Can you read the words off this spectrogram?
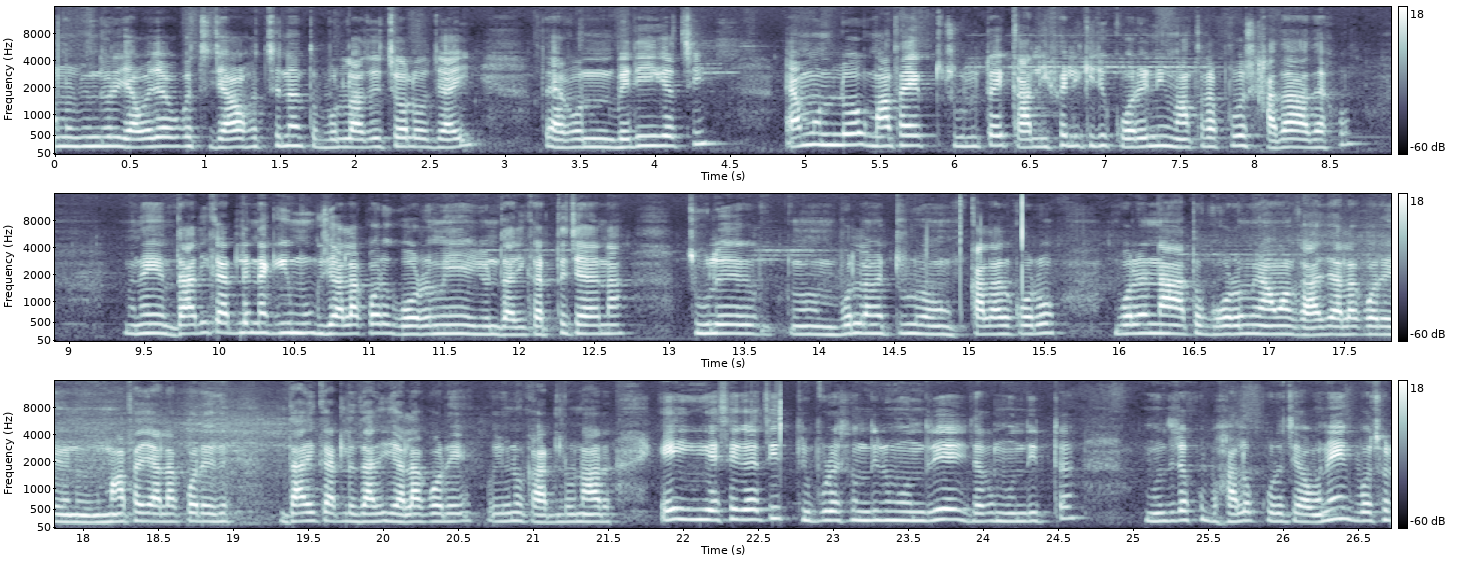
অনেকদিন ধরে যাব যাব করছি, যাওয়া হচ্ছে না। তো বলল আজকে চলো যাই। তো এখন বেরিয়ে গেছি। এমন লোক মাথায় একটু চুলটায় কালি ফালি কিছু করেনি, মাথাটা পুরো সাদা, দেখো। মানে দাড়ি কাটলে নাকি মুখ জ্বালা করে গরমে ওই জন্য দাড়ি কাটতে চায় না। চুলে বললাম একটু কালার করো। বলে, না, এত গরমে আমার গা জ্বালা করে মাথা জ্বালা করে, দাড়ি কাটলে দাড়ি জ্বালা করে, ওই জন্য কাটলো না। আর এই এসে গেছি ত্রিপুরা সুন্দরী মন্দিরে, এই দেখো মন্দিরটা। মন্দিরটা খুব ভালো করেছে। অনেক বছর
